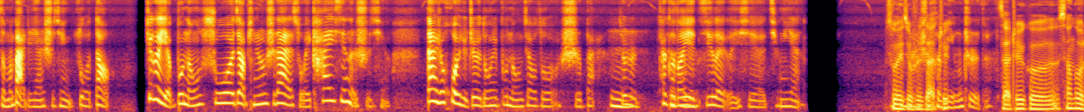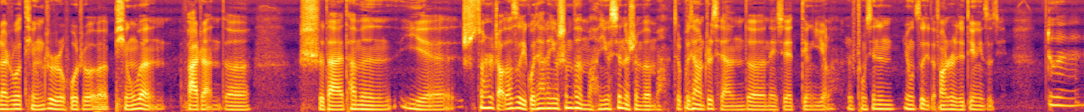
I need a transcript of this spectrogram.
怎么把这件事情做到。这个也不能说叫平成时代所谓开心的事情，但是或许这个东西不能叫做失败，嗯就是他可能也积累了一些经验。所以就是在很这明智的。在这个相对来说停滞或者平稳发展的时代，他们也算是找到自己国家的一个身份嘛，一个新的身份嘛，就不像之前的那些定义了，就重新用自己的方式去定义自己。对，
